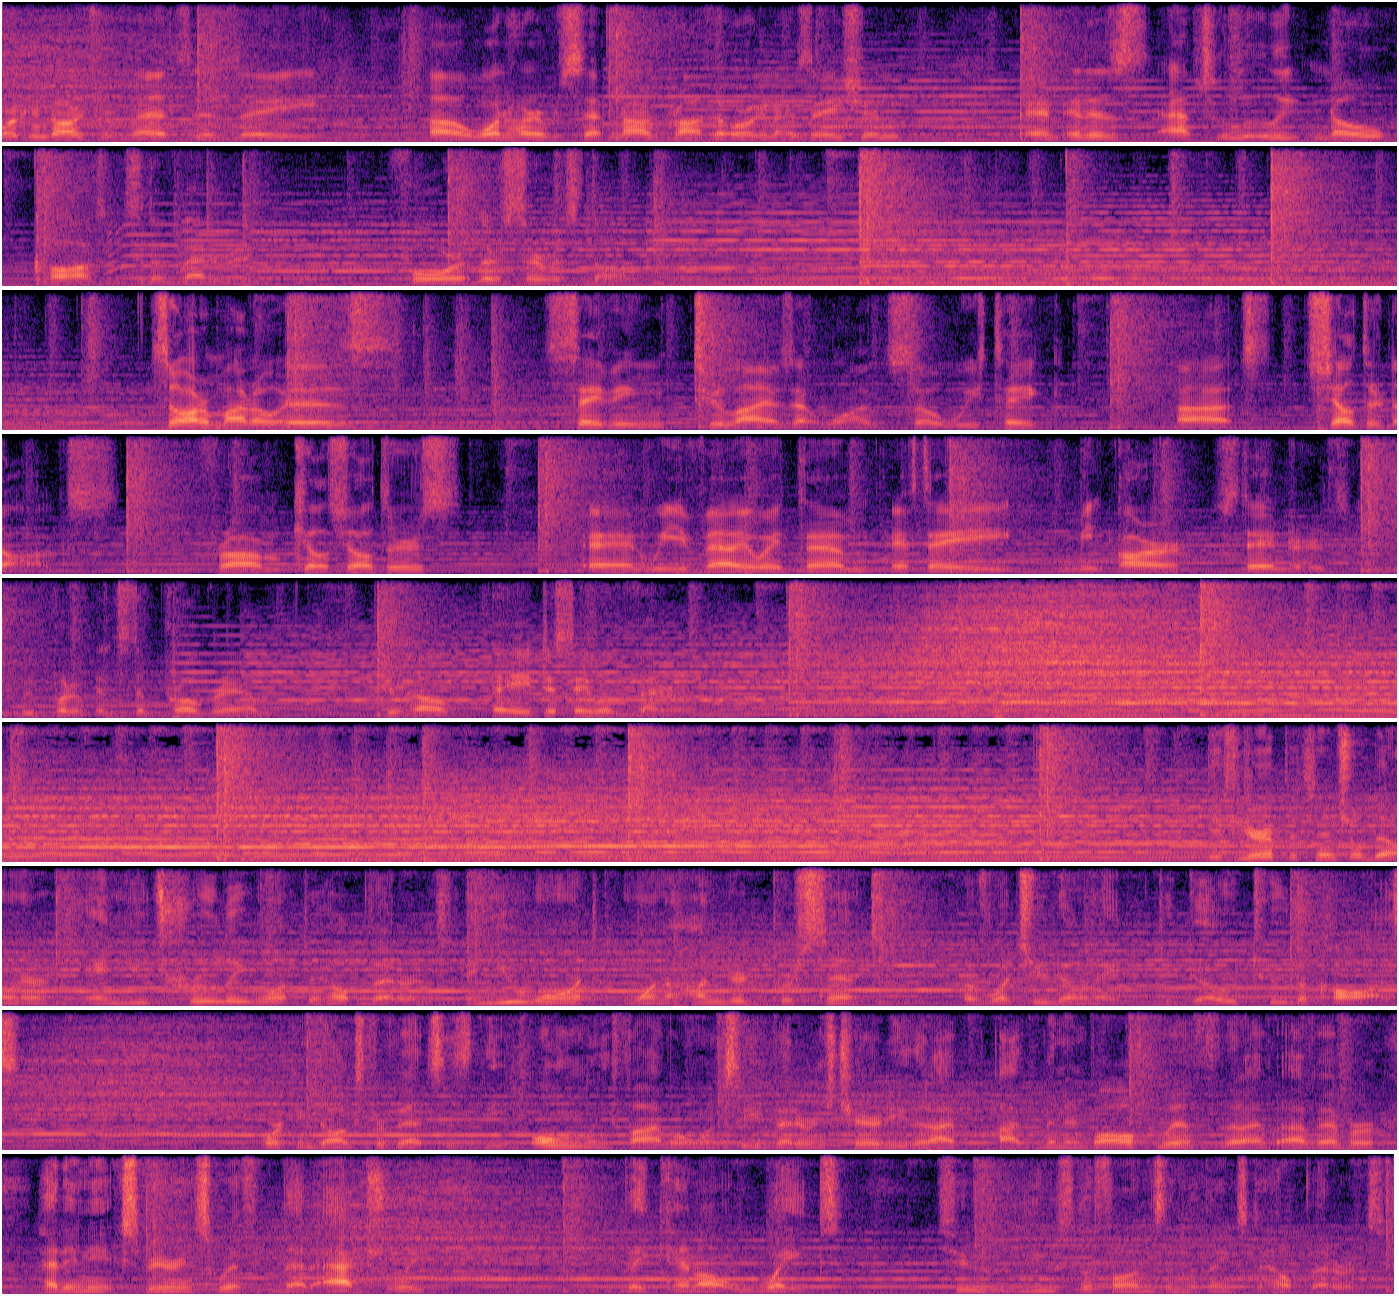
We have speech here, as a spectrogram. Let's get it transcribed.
Working Dogs for Vets is a 100% nonprofit organization, and it is absolutely no cost to the veteran for their service dog. So our motto is saving two lives at once. So we take uh, shelter dogs from kill shelters and we evaluate them. If they meet our standards, we put them into the program to help a disabled veteran. If you're a potential donor and you truly want to help veterans and you want 100% of what you donate to go to the cause, Working Dogs for Vets is the only 501c veterans charity that I've, I've been involved with, that I've, I've ever had any experience with, that actually they cannot wait to use the funds and the things to help veterans.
